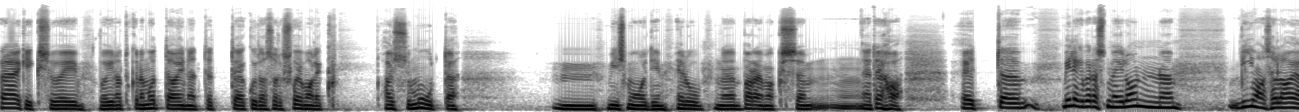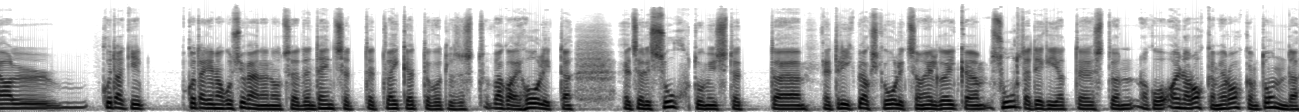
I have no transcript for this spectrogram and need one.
räägiks või, või natukene mõtteainet, et kuidas oleks võimalik asju muuta mismoodi elu äh, paremaks äh, teha. et äh, millegipärast meil on viimasel ajal kuidagi kuidagi nagu süvenenud see tendents, et, et väikeettevõtlusest väga ei hoolita. et sellist suhtumist, et, et riik peakski hoolitsema eelkõige suurte tegijate eest, on nagu aina rohkem ja rohkem tunda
